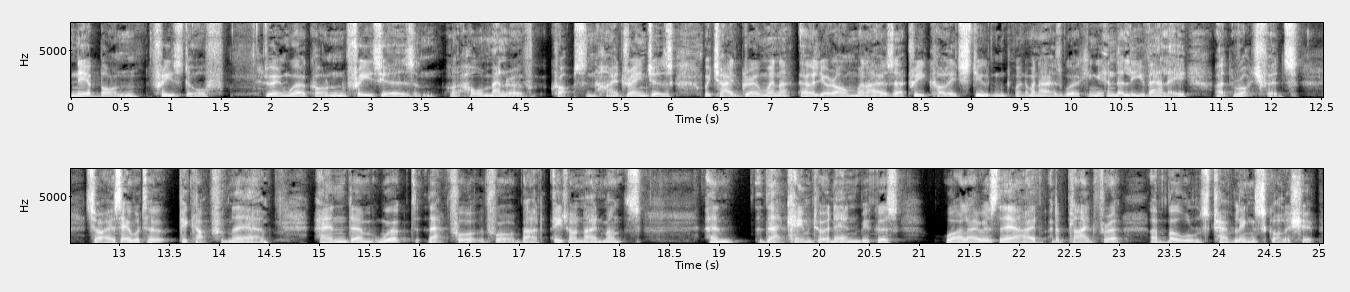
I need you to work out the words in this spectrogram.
near Bonn, Friesdorf, doing work on freesias and a whole manner of crops and hydrangeas, which I had grown when earlier on when I was a pre-college student, when, when I was working in the Lee Valley at Rochfords. So I was able to pick up from there and um, worked that for, for about eight or nine months. And that came to an end because while I was there, I'd, I'd applied for a, a Bowles traveling scholarship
